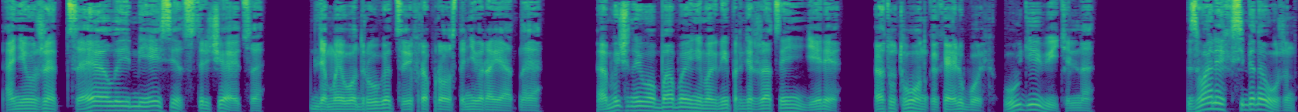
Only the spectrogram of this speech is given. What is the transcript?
Они уже целый месяц встречаются. Для моего друга цифра просто невероятная. Обычно его бабы не могли продержаться и недели, а тут вон какая любовь. Удивительно. Звали их к себе на ужин.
